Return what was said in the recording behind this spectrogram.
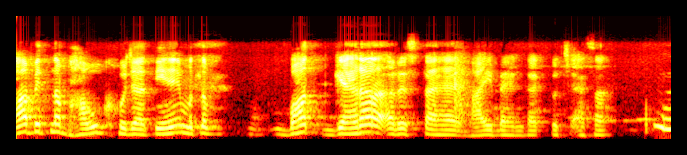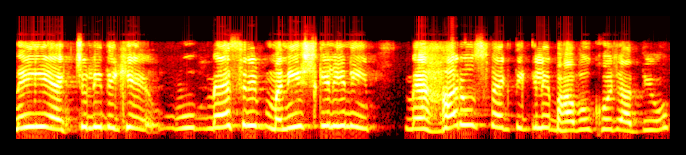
आप इतना भावुक हो जाती हैं मतलब बहुत गहरा रिश्ता है भाई बहन का कुछ ऐसा? नहीं एक्चुअली देखिए वो मैं सिर्फ़ मनीष के लिए नहीं मैं हर उस व्यक्ति के लिए भावुक हो जाती हूँ,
